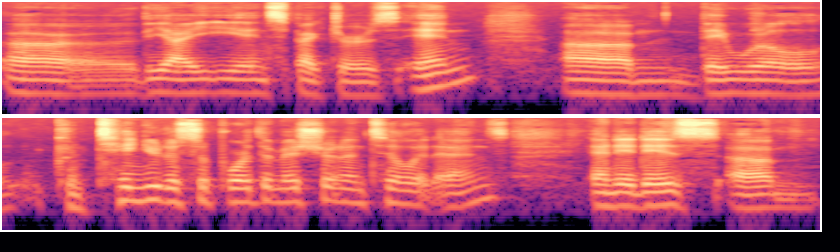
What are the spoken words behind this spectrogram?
uh, the IAEA inspectors in. Um, they will continue to support the mission until it ends. And it is, um,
